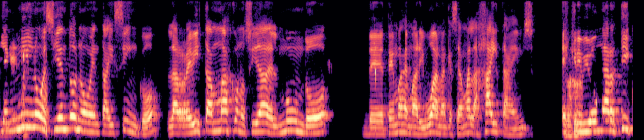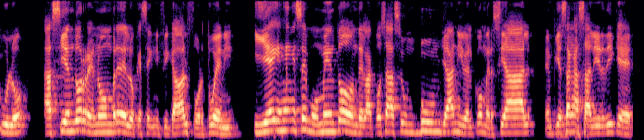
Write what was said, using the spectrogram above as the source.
y en 1995, la revista más conocida del mundo de temas de marihuana, que se llama la High Times, escribió un artículo haciendo renombre de lo que significaba el 420 y es en ese momento donde la cosa hace un boom ya a nivel comercial, empiezan a salir de que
